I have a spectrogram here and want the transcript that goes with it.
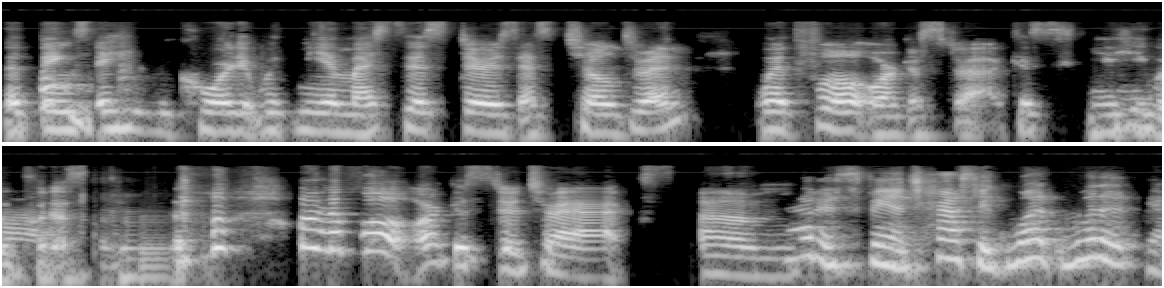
the things oh. that he recorded with me and my sisters as children with full orchestra because he, he wow. would put us on the full orchestra tracks. Um, that is fantastic. What what a yeah.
